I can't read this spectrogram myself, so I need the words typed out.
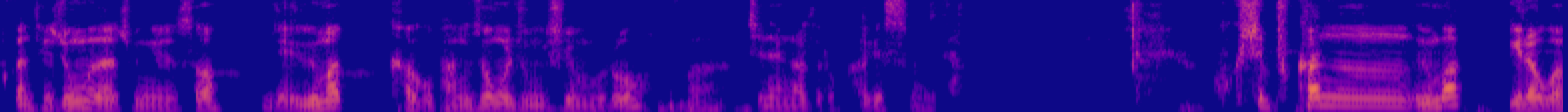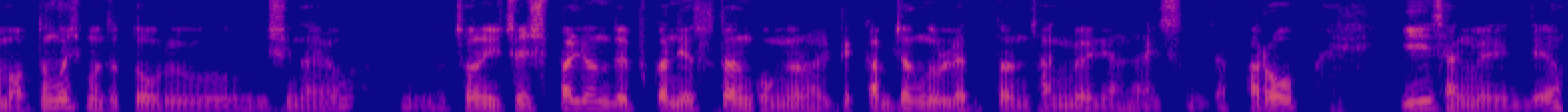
북한 대중문화 중에서 음악하고 방송을 중심으로 어, 진행하도록 하겠습니다. 혹시 북한 음악이라고 하면 어떤 것이 먼저 떠오르시나요? 뭐 저는 2018년도에 북한 예술단 공연을 할 때 깜짝 놀랐던 장면이 하나 있습니다. 바로 이 장면인데요.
